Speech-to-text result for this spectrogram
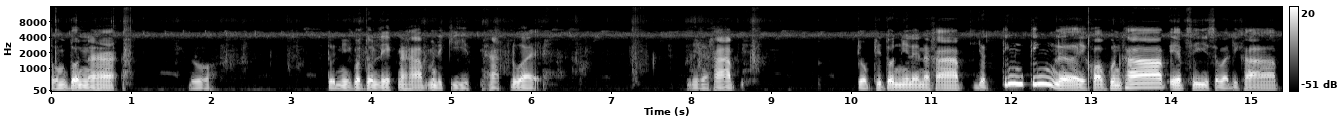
สมต้นนะฮะดูต้นนี้ก็ต้นเล็กนะครับ มันจะกรีดหักด้วย นี่นะครับ จบที่ต้นนี้เลยนะครับ หยดติ้งติ้งเลย ขอบคุณครับ FC สวัสดีครับ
